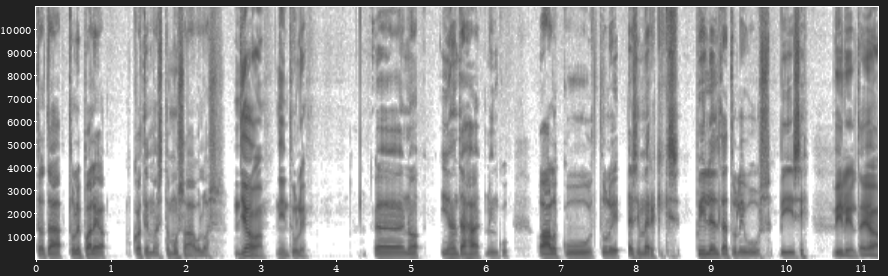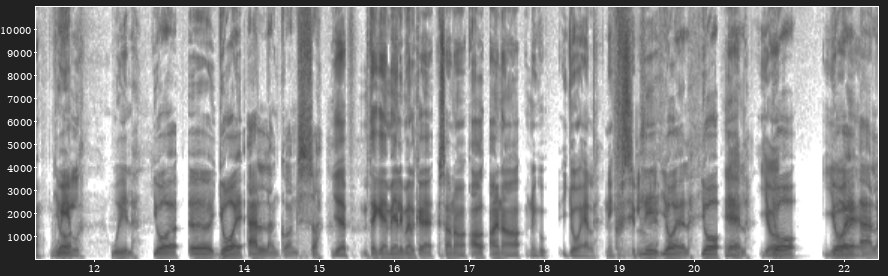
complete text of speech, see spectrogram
tota, tuli paljon kotimaista musaa ulos. Joo, niin tuli. Öö, no ihan tähän niin kuin, alkuun tuli esimerkiksi Williltä tuli uusi biisi. Vililtä, joo. Joo. Will. Will. Joe, öö, Joe Ln kanssa. Jep. Tekee mieli melkein sanoa a- aina niinku Joel, niinku sillä. Niin Joel. Joel. Jep. Jo, Jo- Joe L.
